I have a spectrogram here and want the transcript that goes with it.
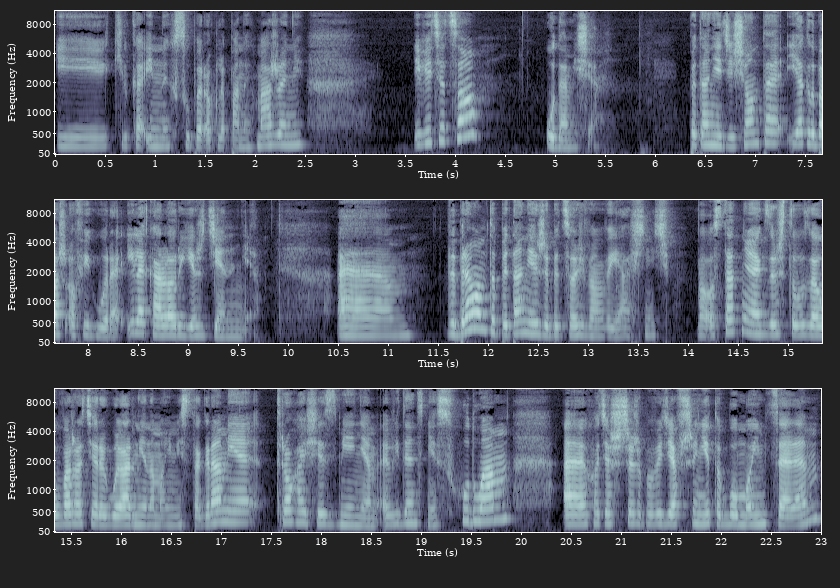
i kilka innych super oklepanych marzeń. I wiecie co? Uda mi się. Pytanie dziesiąte. Jak dbasz o figurę? Ile kalorii jesz dziennie? Wybrałam to pytanie, żeby coś Wam wyjaśnić. Bo ostatnio, jak zresztą zauważacie regularnie na moim Instagramie, trochę się zmieniam. Ewidentnie schudłam, e, chociaż szczerze powiedziawszy, nie to było moim celem.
